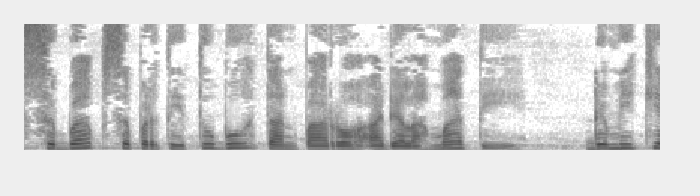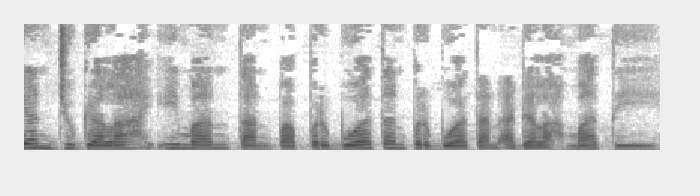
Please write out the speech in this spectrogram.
Sebab seperti tubuh tanpa roh adalah mati, demikian jugalah iman tanpa perbuatan-perbuatan adalah mati.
